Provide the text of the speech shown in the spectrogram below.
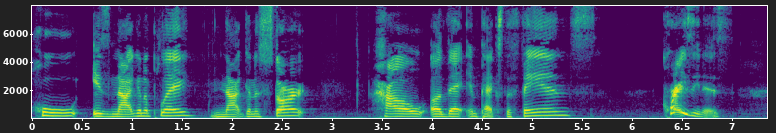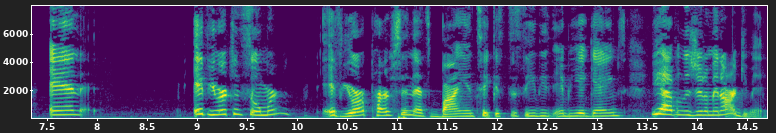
who is not going to play, not going to start, how uh, that impacts the fans. Craziness. And if you're a consumer, if you're a person that's buying tickets to see these NBA games, you have a legitimate argument.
